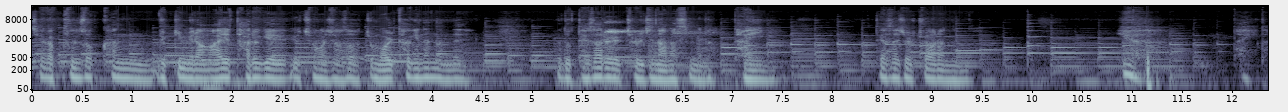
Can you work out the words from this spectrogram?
제가 분석한 느낌이랑 아예 다르게 요청하셔서 좀 얼타긴 했는데 그래도 대사를 절진 않았습니다. 다행히 대사 절 줄 알았는데. 휴. 다행이다.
